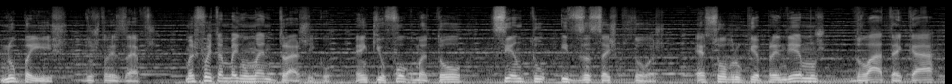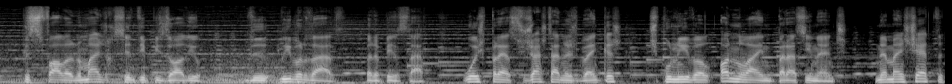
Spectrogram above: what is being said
no país dos três Fs. Mas foi também um ano trágico, em que o fogo matou 116 pessoas. É sobre o que aprendemos de lá até cá que se fala no mais recente episódio de Liberdade para pensar. O Expresso já está nas bancas, disponível online para assinantes. Na manchete,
